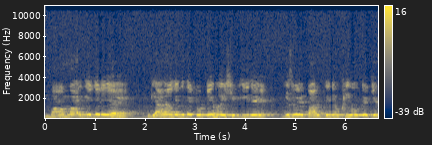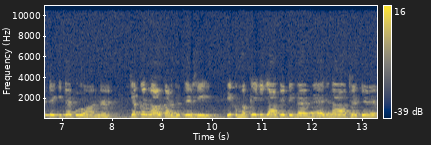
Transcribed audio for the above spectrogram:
ਬਾਮ ਮਾਰਗੇ ਜਿਹੜੇ ਹੈ 11 ਲਿੰਗ ਦੇ ਟੋਟੇ ਹੋਏ ਸ਼ਿਵ ਜੀ ਦੇ ਜਿਸ ਵੇਲੇ ਪਾਰਵਤੀ ਨੇ ਔਖੀ ਹੋ ਕੇ ਚੇਤੇ ਕੀਤੇ ਭਗਵਾਨ ਨੇ ਚੱਕਰ ਨਾਲ ਕੱਢ ਦਿੱਤੇ ਸੀ। ਇੱਕ ਮੱਕੇ 'ਚ ਜਾ ਕੇ ਡਿੱਗਾ ਬੈਜਨਾਥ 'ਚ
